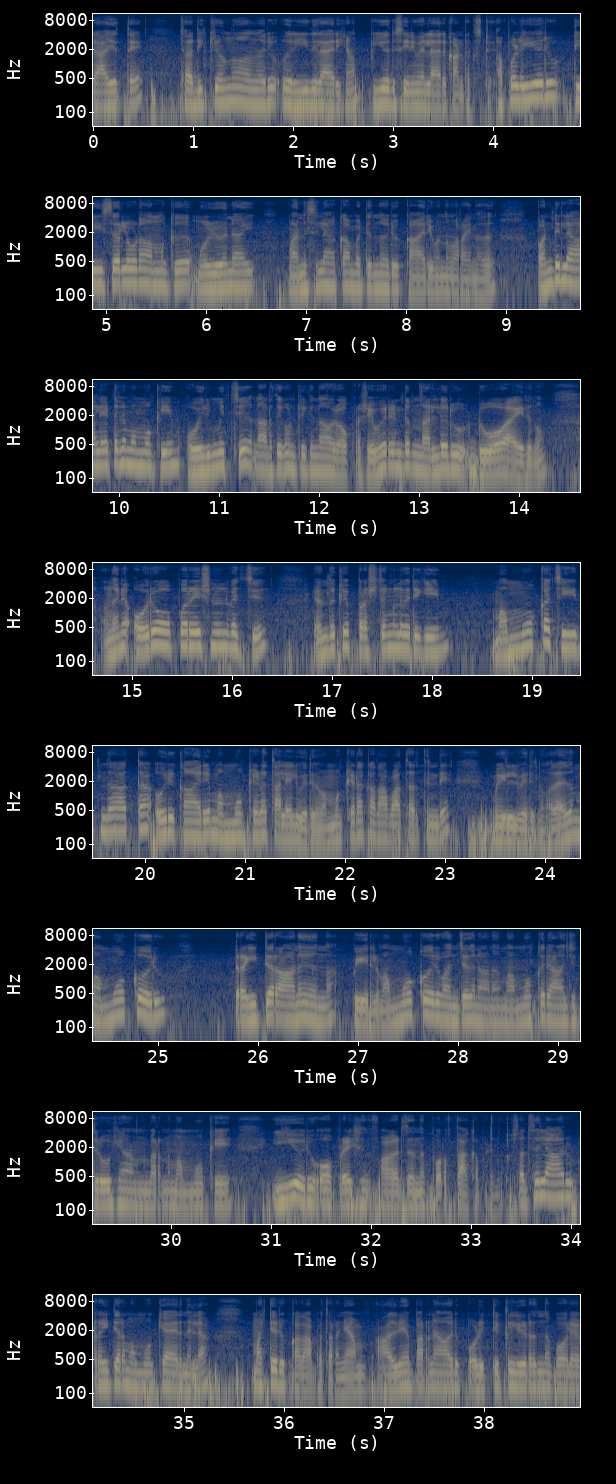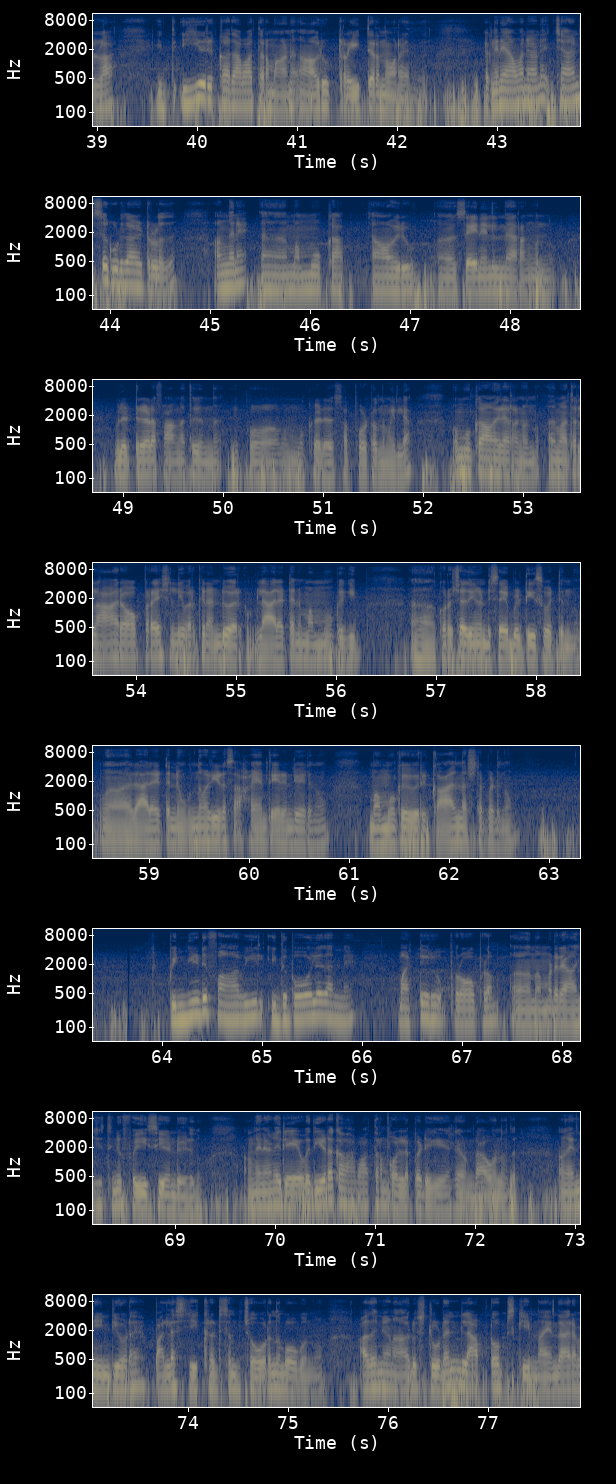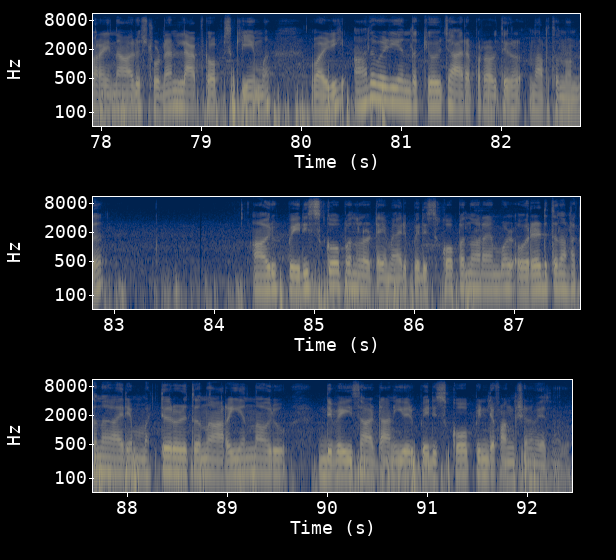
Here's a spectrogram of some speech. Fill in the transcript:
രാജ്യത്തെ ചതിക്കുന്നു എന്നൊരു രീതിയിലായിരിക്കണം ഈ ഒരു സിനിമയിലെ ആ ഒരു കണ്ടക്സ്റ്റ് അപ്പോൾ ഈ ഒരു ടീസറിലൂടെ നമുക്ക് മുഴുവനായി മനസ്സിലാക്കാൻ പറ്റുന്ന ഒരു കാര്യമെന്ന് പറയുന്നത് പണ്ട് ലാലേട്ടനും മമ്മൂക്കയും ഒരുമിച്ച് നടത്തിക്കൊണ്ടിരിക്കുന്ന ഒരു ഓപ്പറേഷൻ ഇവർ രണ്ടും നല്ലൊരു ഡുവോ ആയിരുന്നു. അങ്ങനെ ഓരോ ഓപ്പറേഷനിൽ വെച്ച് എന്തൊക്കെ പ്രശ്നങ്ങൾ വരികയും മമ്മൂക്ക ചെയ്യാത്ത ഒരു കാര്യം മമ്മൂക്കയുടെ തലയിൽ വരുന്നു. മമ്മൂക്കയുടെ കഥാപാത്രത്തിന്റെ മേലിൽ വരുന്നു. അതായത് മമ്മൂക്ക ഒരു ട്രൈറ്ററാണ് എന്ന പേരിൽ. മമ്മൂക്ക ഒരു വഞ്ചകനാണ്. മമ്മൂക്ക രാജ്യദ്രോഹിയാണെന്ന് പറഞ്ഞ് മമ്മൂക്കയെ ഈ ഒരു ഓപ്പറേഷൻ ഭാഗത്ത് നിന്ന് പുറത്താക്കപ്പെടുന്നു. സത്യത്തിൽ ആ ഒരു ട്രൈറ്റർ മമ്മൂക്ക ആയിരുന്നില്ല മറ്റൊരു കഥാപാത്രം. ഞാൻ ആദ്യമേ പറഞ്ഞ ആ ഒരു പൊളിറ്റിക്കൽ ലീഡർ എന്ന പോലെയുള്ള ഇത് ഈ ഒരു കഥാപാത്രമാണ് ആ ഒരു ട്രൈറ്റർ എന്ന് പറയുന്നത്. അങ്ങനെ അവനാണ് ചാൻസ് കൂടുതലായിട്ടുള്ളത് അങ്ങനെ മമ്മൂക്ക ആ ഒരു സേനയിൽ നിന്ന് ഇറങ്ങുന്നു. മിലിട്ടറിയുടെ ഭാഗത്ത് നിന്ന് ഇപ്പോൾ മമ്മൂക്കയുടെ സപ്പോർട്ടൊന്നുമില്ല. മമ്മൂക്ക അവർ ഇറങ്ങുന്നു. അത് മാത്രമല്ല ആ ഒരു ഓപ്പറേഷനിൽ ഇവർക്ക് രണ്ടുപേർക്കും ലാലേട്ടനും മമ്മൂക്കയ്ക്കും കുറച്ചധികം ഡിസേബിലിറ്റീസ് പറ്റുന്നു. ലാലേട്ടന് ഊന്നുവടിയുടെ സഹായം തേടേണ്ടി വരുന്നു. മമ്മൂക്കയ്ക്ക് ഒരു കാൽ നഷ്ടപ്പെടുന്നു. പിന്നീട് ഭാവിയിൽ ഇതുപോലെ തന്നെ മറ്റൊരു പ്രോബ്ലം നമ്മുടെ രാജ്യത്തിന് ഫേസ് ചെയ്യേണ്ടി വരുന്നു. അങ്ങനെയാണ് രേവതിയുടെ കഥാപാത്രം കൊല്ലപ്പെടുകയൊക്കെ ഉണ്ടാകുന്നത് അങ്ങനെ ഇന്ത്യയുടെ പല സീക്രട്സും ചോർന്നു പോകുന്നു. അത് തന്നെയാണ് ആ ഒരു സ്റ്റുഡന്റ് ലാപ്ടോപ്പ് സ്കീം നയൻതാര പറയുന്ന ആ ഒരു സ്റ്റുഡന്റ് ലാപ്ടോപ്പ് സ്കീം വഴി അതുവഴി എന്തൊക്കെയോ ചാരപ്രവർത്തികൾ നടത്തുന്നുണ്ട്. ആ ഒരു പെരിസ്കോപ്പ് എന്നുള്ള ടൈം ആ ഒരു പെരിസ്കോപ്പ് എന്ന് പറയുമ്പോൾ ഒരിടത്ത് നടക്കുന്ന കാര്യം മറ്റൊരിടത്ത് നിന്ന് അറിയുന്ന ഒരു ഡിവൈസായിട്ടാണ് ഈ ഒരു പെരിസ്കോപ്പിന്റെ ഫങ്ഷൻ വരുന്നത്.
